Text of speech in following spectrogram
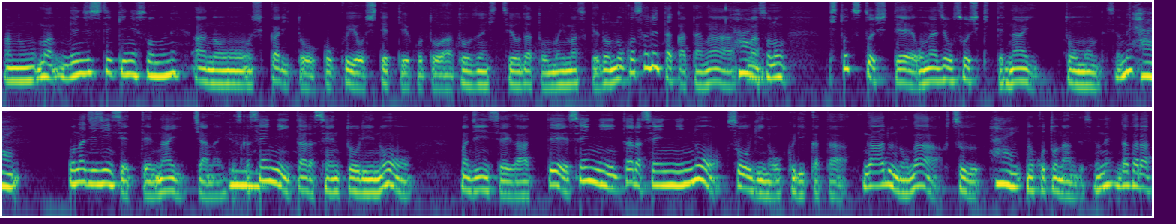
あの、まあ、現実的にそのね、あの、しっかりとこう供養してっていうことは当然必要だと思いますけど、残された方が、はい、まあ、その、一つとして同じお葬式ってないと思うんですよね。はい。同じ人生ってないじゃないですか。うん、1000人いたら1000通りの、まあ、人生があって、1000人いたら1000人の葬儀の送り方があるのが普通のことなんですよね。はい、だから、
